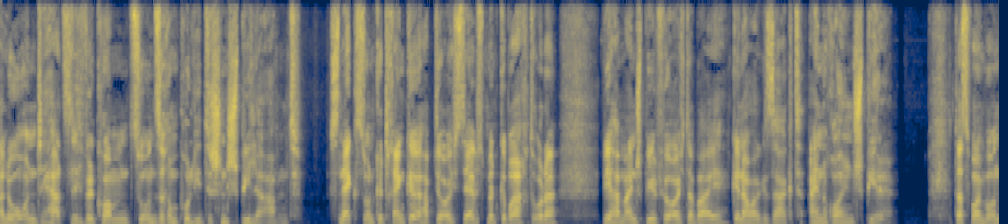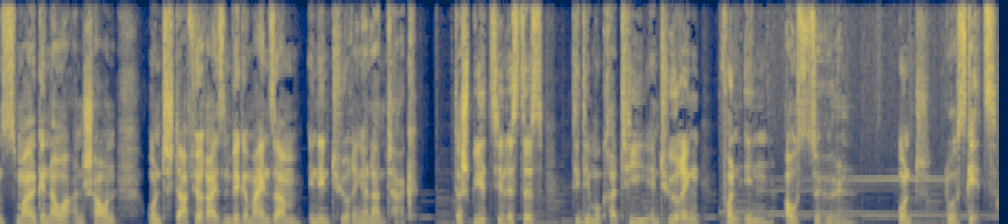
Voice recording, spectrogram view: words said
Hallo und herzlich willkommen zu unserem politischen Spieleabend. Snacks und Getränke habt ihr euch selbst mitgebracht oder wir haben ein Spiel für euch dabei, genauer gesagt ein Rollenspiel. Das wollen wir uns mal genauer anschauen und dafür reisen wir gemeinsam in den Thüringer Landtag. Das Spielziel ist es, die Demokratie in Thüringen von innen auszuhöhlen. Und los geht's.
